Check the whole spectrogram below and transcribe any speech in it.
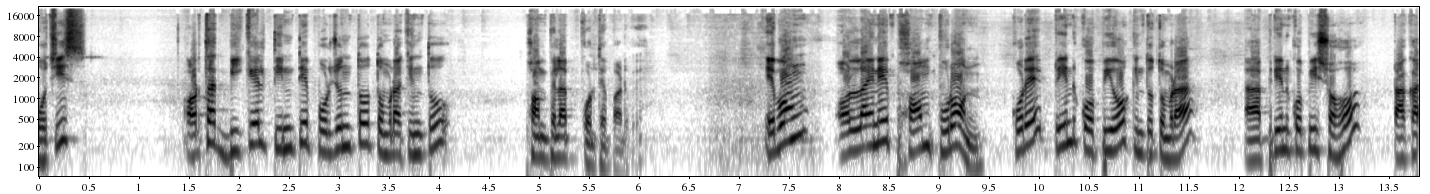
পঁচিশ, অর্থাৎ বিকেল তিনটে পর্যন্ত তোমরা কিন্তু ফর্ম ফিল আপ করতে পারবে। এবং অনলাইনে ফর্ম পূরণ করে প্রিন্ট কপিও কিন্তু তোমরা প্রিন্ট কপি সহ টাকা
